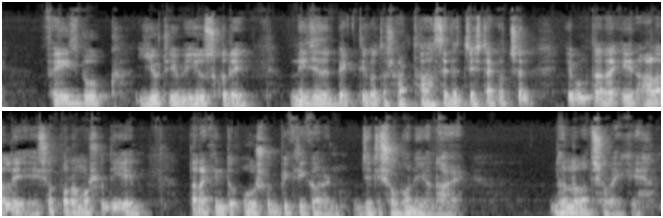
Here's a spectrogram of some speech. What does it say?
ফেসবুক ইউটিউব ইউজ করে নিজেদের ব্যক্তিগত স্বার্থ হাসিলের চেষ্টা করছেন এবং তারা এর আড়ালে এসব পরামর্শ দিয়ে তারা কিন্তু ঔষধ বিক্রি করেন, যেটি শোভনীয় নয়। ধন্যবাদ সবাইকে।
